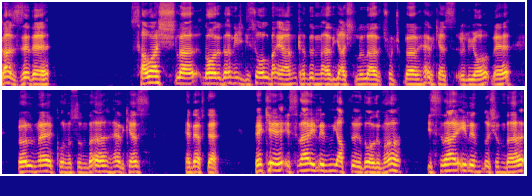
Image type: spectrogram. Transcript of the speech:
Gazze'de savaşla doğrudan ilgisi olmayan kadınlar, yaşlılar, çocuklar herkes ölüyor ve ölme konusunda herkes hedefte. Peki İsrail'in yaptığı doğru mu? İsrail'in dışında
